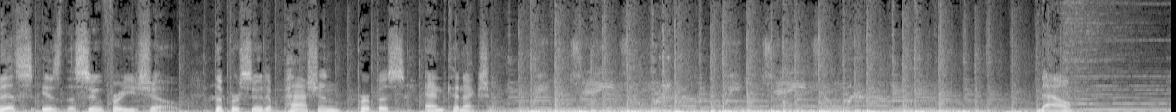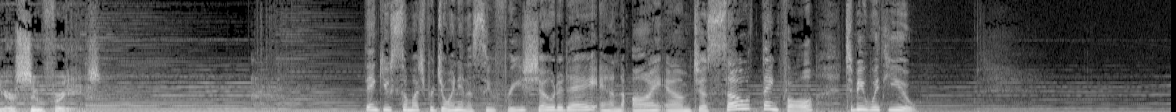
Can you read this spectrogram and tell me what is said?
This is the Sue Fries Show, the pursuit of passion, purpose, and connection. Now, here's Sue Fries. Thank you so much for joining the Sue Fries Show today, and I am just so thankful to be with you.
